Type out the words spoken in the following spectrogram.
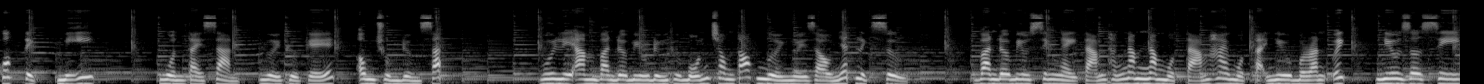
Quốc tịch, Mỹ. Nguồn tài sản, người thừa kế, ông trùm đường sắt. William Vanderbilt đứng thứ 4 trong top 10 người giàu nhất lịch sử. Vanderbilt sinh ngày 8 tháng 5 năm 1821 tại New Brunswick, New Jersey.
